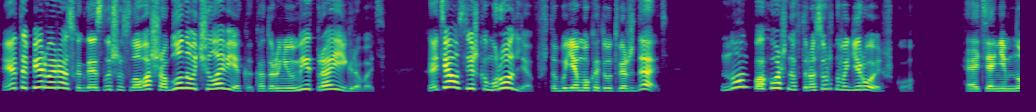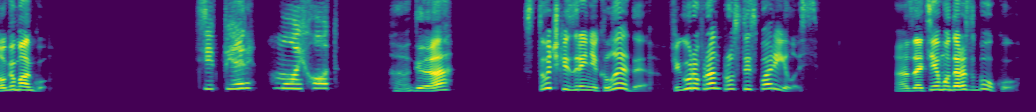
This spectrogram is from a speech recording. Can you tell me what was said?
это первый раз, когда я слышу слова шаблонного человека, который не умеет проигрывать. Хотя он слишком уродлив, чтобы я мог это утверждать. Но он похож на второсортного героишку. Хотя немного могу. Теперь мой ход. Ага. С точки зрения Кледа, фигура Фран просто испарилась. А затем удар сбоку.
